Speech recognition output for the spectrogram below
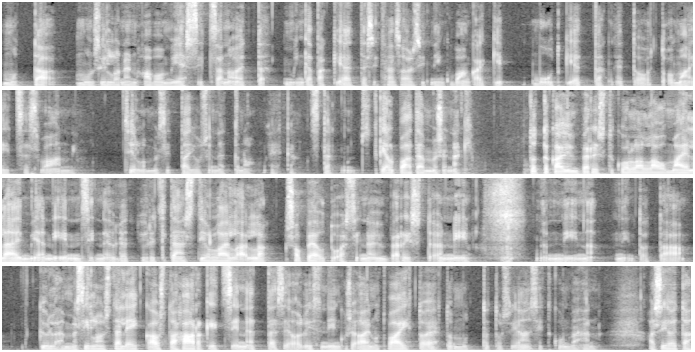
Mutta mun silloinen avomies sitten sanoi, että minkä takia, että sitten hän sai sitten niin kuin vaan kaikki muutkin, että, että oot oma itses vaan. Niin silloin mä sitten tajusin, että no ehkä sitä sit kelpaa tämmöisenäkin. Totta kai ympäristö, kun ollaan laumaeläimiä, niin sinne yritetään sitten jollain lailla sopeutua sinne ympäristöön, niin, niin, niin tota, kyllähän mä silloin sitä leikkausta harkitsin, että se olisi niin kuin se ainut vaihtoehto, mutta tosiaan sitten kun vähän asioita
